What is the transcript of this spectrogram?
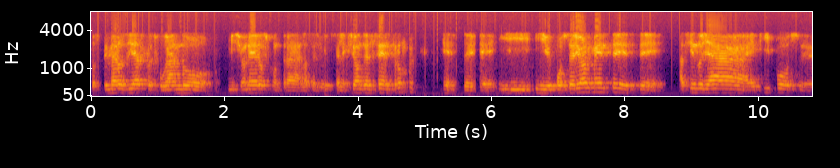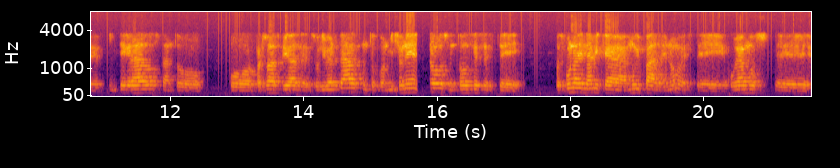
Los primeros días, pues, jugando misioneros contra la selección del centro, este, y, posteriormente, este, haciendo ya equipos eh, integrados tanto por personas privadas de su libertad junto con misioneros entonces este pues fue una dinámica muy padre no este jugamos eh,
